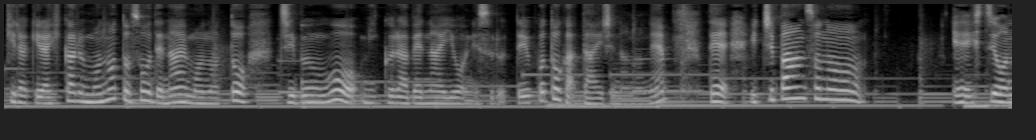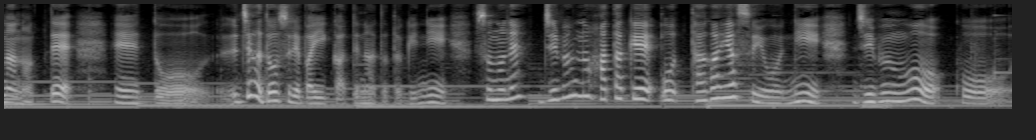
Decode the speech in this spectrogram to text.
キラキラ光るものとそうでないものと自分を見比べないようにするっていうことが大事なのね。で一番そのえー、必要なのって、えーと、じゃあどうすればいいかってなった時にそのね自分の畑を耕すように自分をこ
